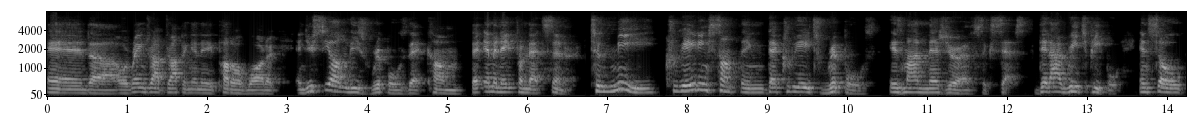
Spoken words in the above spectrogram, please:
and uh, or a raindrop dropping in a puddle of water and you see all of these ripples that come that emanate from that center to me creating something that creates ripples is my measure of success did i reach people. And so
